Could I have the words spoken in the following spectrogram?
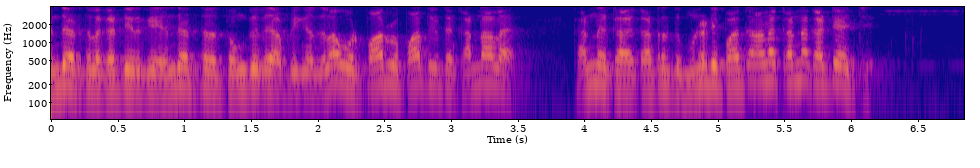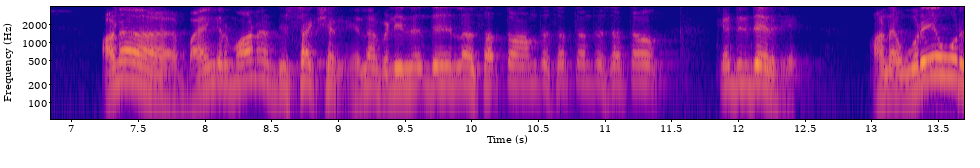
எந்த இடத்துல கட்டியிருக்கு எந்த இடத்துல தொங்குது? அப்படிங்கிறதெல்லாம் ஒரு பார்வை பார்த்துக்கிட்டேன் கண்ணால். கண்ணை க கட்டுறதுக்கு முன்னாடி பார்த்தேன் ஆனால் கண்ணை கட்டியாச்சு. ஆனால் பயங்கரமான டிஸ்ட்ராக்ஷன் எல்லாம் வெளியிலேருந்து எல்லாம் சத்தம் அந்த சத்தம் அந்த சத்தம் கேட்டுக்கிட்டே இருக்குது ஆனால் ஒரே ஒரு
